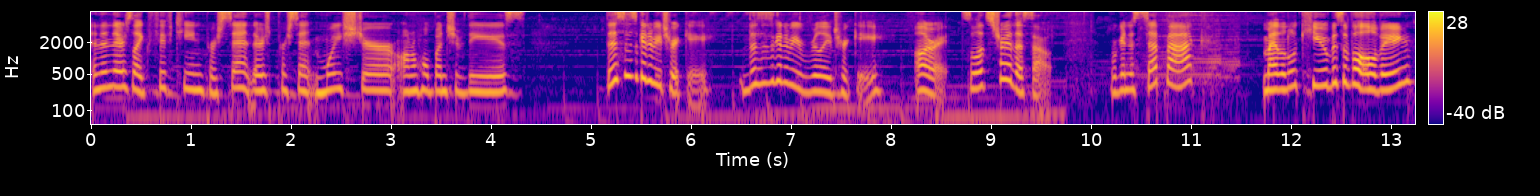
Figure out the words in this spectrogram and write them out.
And then there's like 15%. There's percent moisture on a whole bunch of these. This is to be tricky. This is to be really tricky. All right, so let's try this out. We're to step back. My little cube is evolving.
